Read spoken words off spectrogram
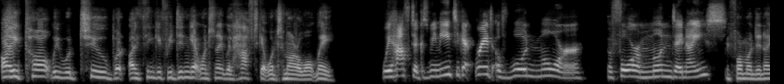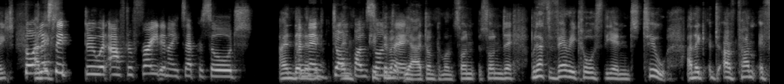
I thought we would too, but I think if we didn't get one tonight, we'll have to get one tomorrow, won't we? we have to because we need to get rid of one more before Monday night. Before Monday night. So unless they do it after Friday night's episode, And then, And then dump on kick them. Sunday. Yeah, dump them on sun- Sunday. But that's very close to the end too. And like our fam if,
